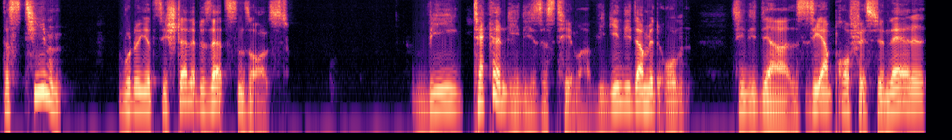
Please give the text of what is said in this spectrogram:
das Team, wo du jetzt die Stelle besetzen sollst, wie tackeln die dieses Thema? Wie gehen die damit um? Sind die da sehr professionell?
